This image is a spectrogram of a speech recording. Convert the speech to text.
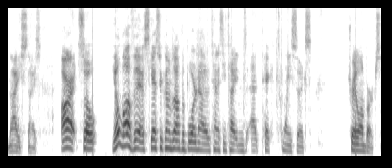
Nice, nice. All right, so You'll love this. Guess who comes off the board now? To the Tennessee Titans at pick 26. Treylon Burks.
